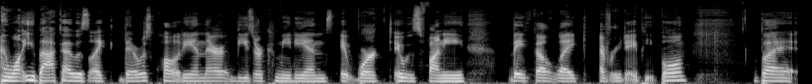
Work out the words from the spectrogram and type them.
I want you back. I was like, there was quality in there. These are comedians. It worked. It was funny. They felt like everyday people. But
